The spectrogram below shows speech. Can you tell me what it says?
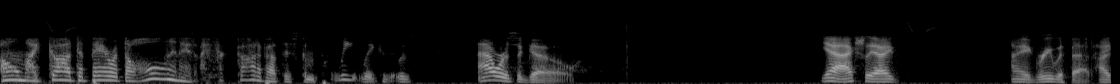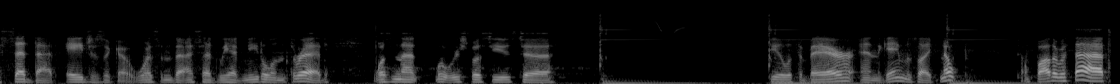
Oh my god, the bear with the hole in it! I forgot about this completely because it was hours ago. Yeah, actually, I I agree with that. I said that ages ago. Wasn't that I said we had needle and thread? Wasn't that what we were supposed to use to deal with the bear? And the game was like, nope, don't bother with that.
